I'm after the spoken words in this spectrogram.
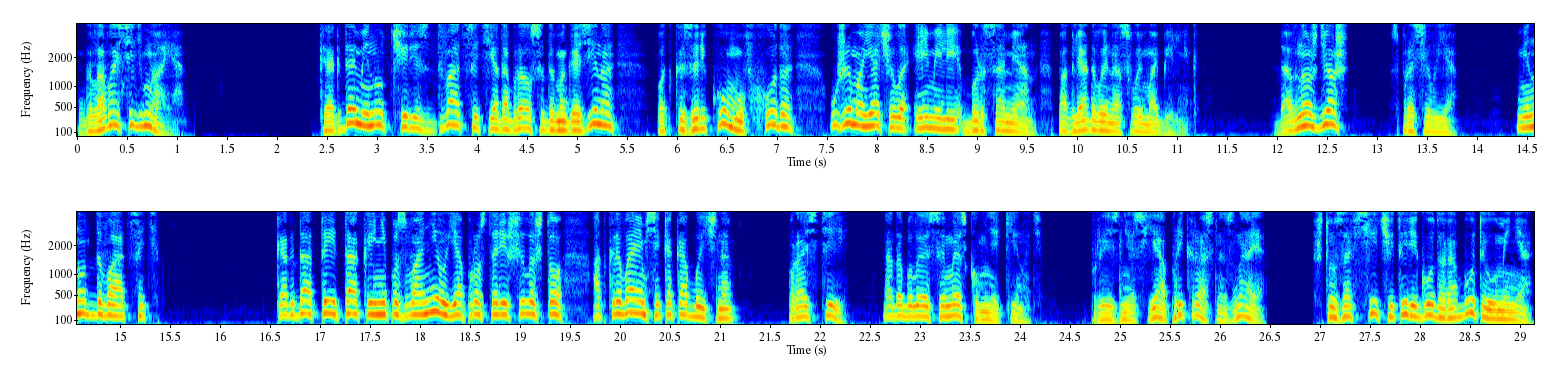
Глава седьмая. Когда минут через двадцать я добрался до магазина, под козырьком у входа уже маячила Эмили Барсамян, поглядывая на свой мобильник. «Давно ждешь?» — спросил я. «Минут двадцать». «Когда ты так и не позвонил, я просто решила, что открываемся как обычно». «Прости, надо было СМС-ку мне кинуть», — произнес я, прекрасно зная, что за все четыре года работы у меня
